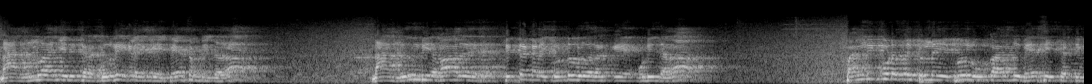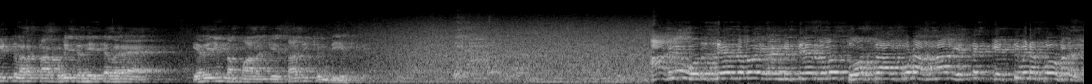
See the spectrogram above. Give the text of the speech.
நான் உள்வாங்கி இருக்கிற கொள்கைகளை இங்கே பேச முடிந்ததா? நான் விரும்பியவாறு திட்டங்களை கொண்டு வருவதற்கு முடிந்ததா? பள்ளிக்கூடத்து பிள்ளையை போல் உட்கார்ந்து மேசை தட்டிவிட்டு வரத்தான் முடிந்ததை தவிர எதையும் நம்மால் அங்கே சாதிக்க முடியவில்லை. ஆகவே ஒரு தேர்தலோ இரண்டு தேர்தலோ தோற்றால் கூட அதனால் என்ன கெட்டுவிடப் போகிறது?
